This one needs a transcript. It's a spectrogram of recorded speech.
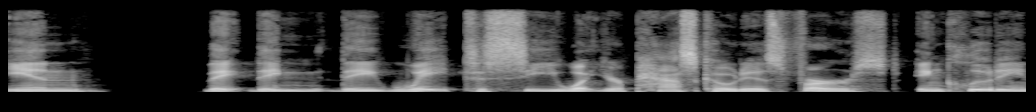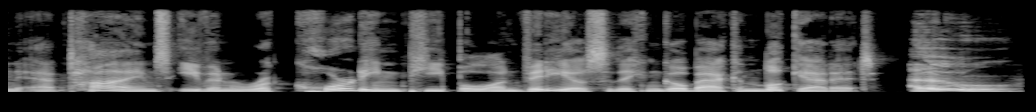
in they they they wait to see what your passcode is first including at times even recording people on video so they can go back and look at it. Oh.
